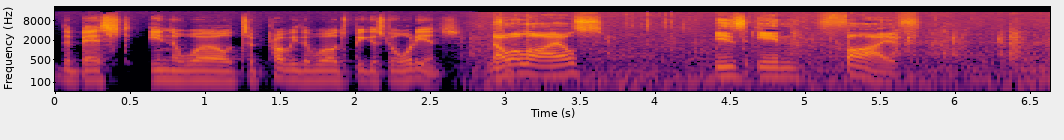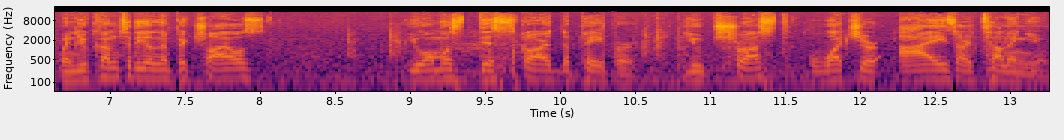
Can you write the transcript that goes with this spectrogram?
the best in the world to probably the world's biggest audience. Noah Lyles is in five. When you come to the Olympic trials, you almost discard the paper You trust what your eyes are telling you.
